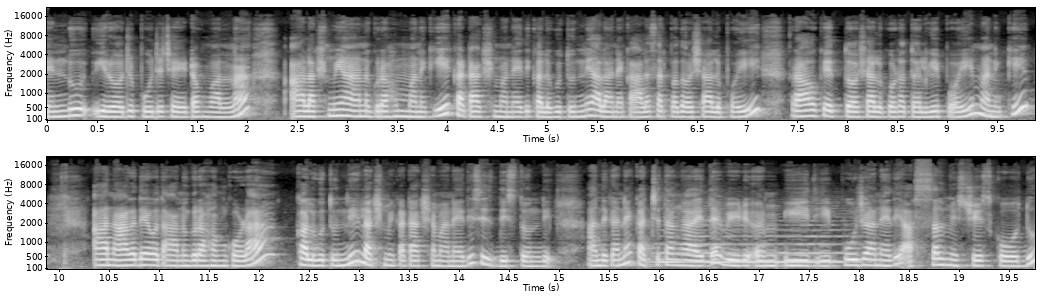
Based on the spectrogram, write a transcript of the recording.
రెండు ఈరోజు పూజ చేయటం వలన ఆ లక్ష్మీ అనుగ్రహం మనకి కటాక్షం అనేది కలుగుతుంది. అలానే కాలసర్ప దోషాలు పోయి రాహుకేతు దోషాలు కూడా తొలగిపోయి మనకి ఆ నాగదేవత అనుగ్రహం కూడా కలుగుతుంది లక్ష్మీ కటాక్షం అనేది సిద్ధిస్తుంది. అందుకనే ఖచ్చితంగా అయితే వీడియో ఇది పూజ అనేది అస్సలు మిస్ చేసుకోవద్దు.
